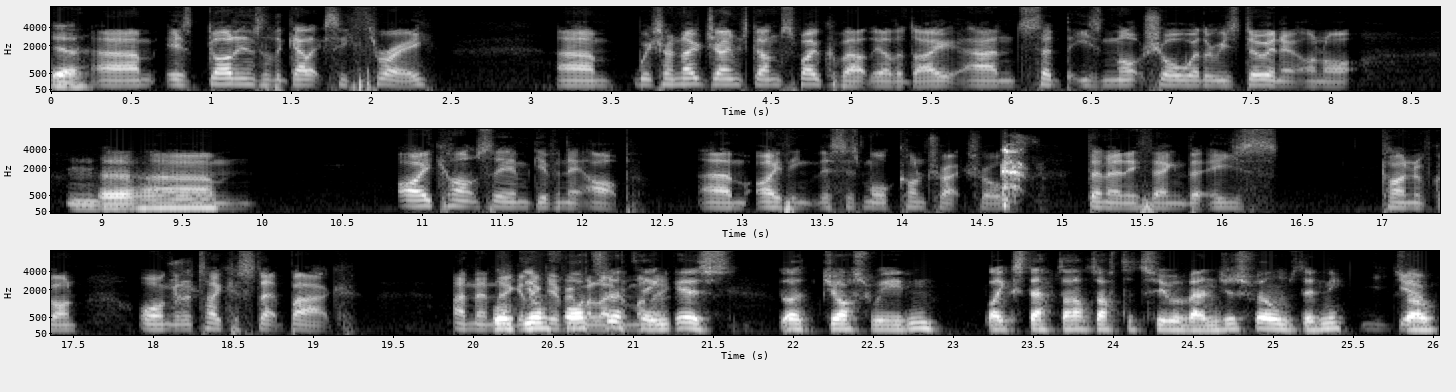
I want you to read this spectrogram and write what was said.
yeah, um, is Guardians of the Galaxy 3, um, which I know James Gunn spoke about the other day and said that he's not sure whether he's doing it or not. uh, Um, I can't see him giving it up. Um, I think this is more contractual than anything that he's kind of gone, oh, I'm going to take a step back, and then well, they're going the to give him a load unfortunate of money. thing is that Joss Whedon like stepped out after two Avengers films, didn't he? Yeah. So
